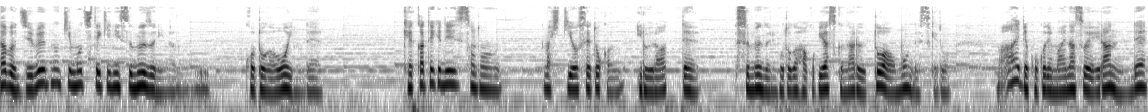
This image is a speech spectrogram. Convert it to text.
多分自分の気持ち的にスムーズになることが多いので、結果的にその、まあ、引き寄せとかいろいろあって、スムーズにことが運びやすくなるとは思うんですけど、まあ、あえてここでマイナスを選んで、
